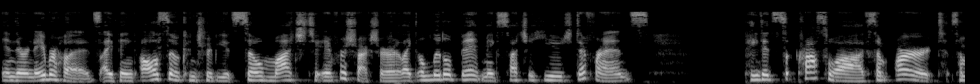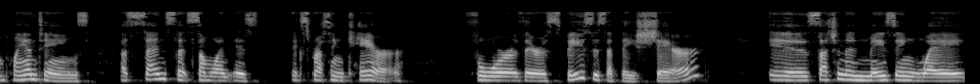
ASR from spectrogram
in their neighborhoods, I think also contributes so much to infrastructure. Like a little bit makes such a huge difference. Painted crosswalks, some art, some plantings, a sense that someone is expressing care for their spaces that they share is such an amazing way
